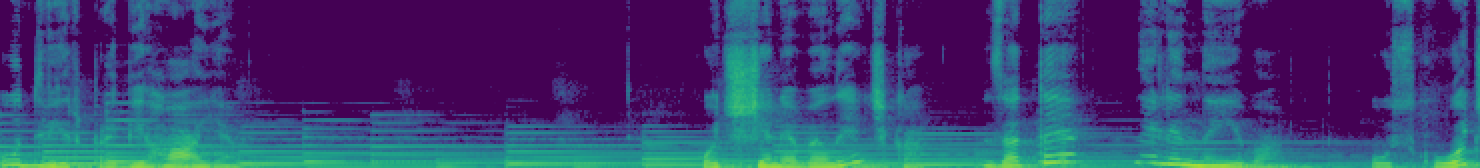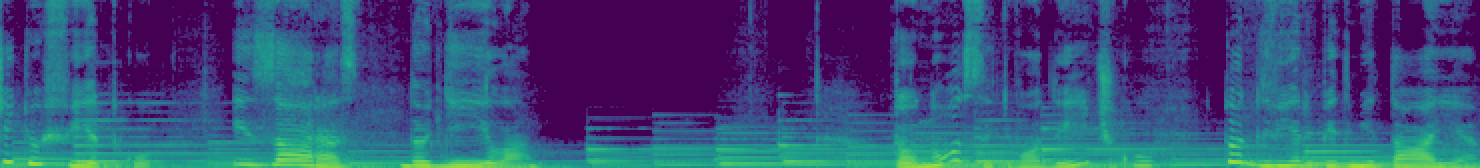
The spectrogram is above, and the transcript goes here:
у двір прибігає. Хоч ще невеличка, зате не лінива, ускочить у фіртку і зараз до діла. То носить водичку, то двір підмітає.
